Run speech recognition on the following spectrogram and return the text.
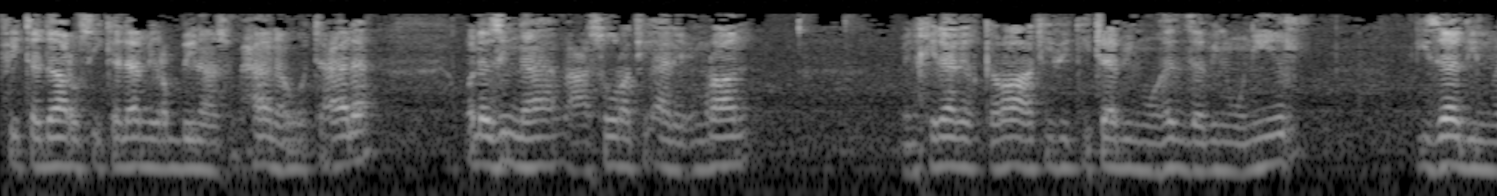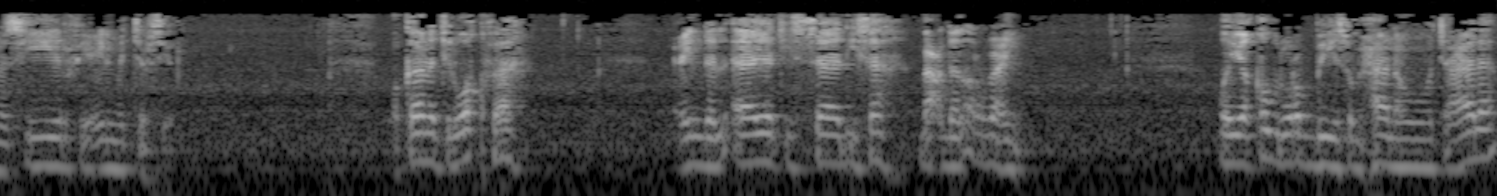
في تدارس كلام ربنا سبحانه وتعالى ولازلنا مع سورة آل عمران من خلال القراءة في كتاب المهذب المنير لزاد المسير في علم التفسير. وكانت الوقفة عند الآية السادسة بعد الأربعين. وهي قول ربه سبحانه وتعالى.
